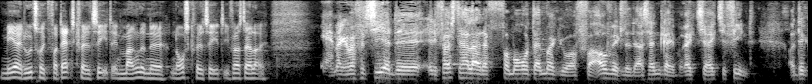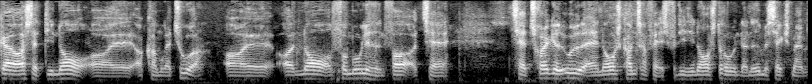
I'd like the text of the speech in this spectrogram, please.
mere et udtryk for dansk kvalitet end manglende norsk kvalitet i første halvleg? Ja, man kan i hvert fald sige, at, øh, at i første halvleg der formår Danmark jo at få afviklet deres angreb rigtig, rigtig fint. Og det gør også, at de når at, øh, at komme retur og, øh, og når at få muligheden for at tage, tage trykket ud af Norges kontrafase, fordi de når at stå dernede med seks mand.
